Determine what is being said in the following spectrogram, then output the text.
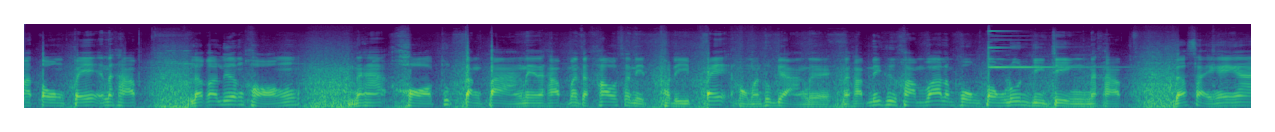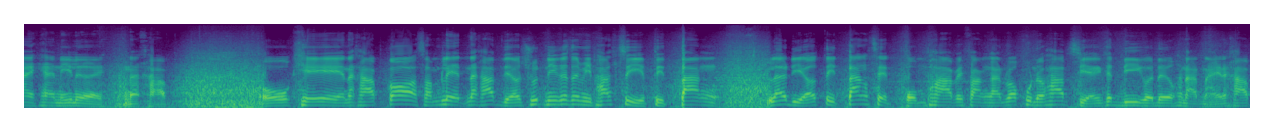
มาตรงเป๊ะนะครับแล้วก็เรื่องของนะฮะขอบทุกต่างๆเนี่ยนะครับมันจะเข้าสนิทพอดีเป๊ะของมันทุกอย่างเลยนะครับนี่คือคำว่าลำโพงตรงรุ่นจริงๆนะครับแล้วใส่ง่าย ๆ แค่นี้เลยนะครับ โอเคนะครับ ก็สำเร็จนะครับ เดี๋ยวชุดนี้ก็จะมีพาสซีฟติดตั้ง แล้วเดี๋ยวติดตั้งเสร็จผมพาไปฟังกันว่าคุณภาพเสียงจะดีกว่าเดิมขนาดไหนนะครับ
